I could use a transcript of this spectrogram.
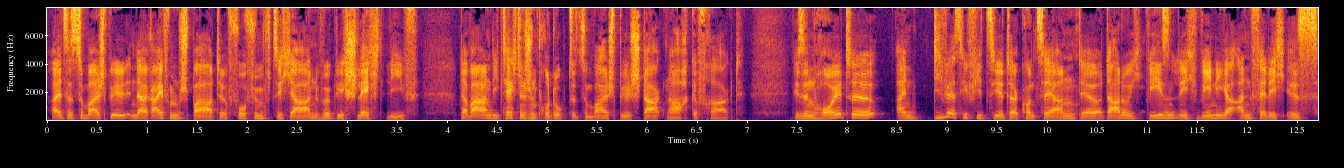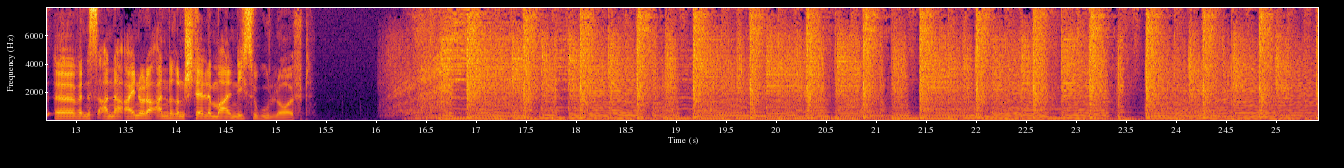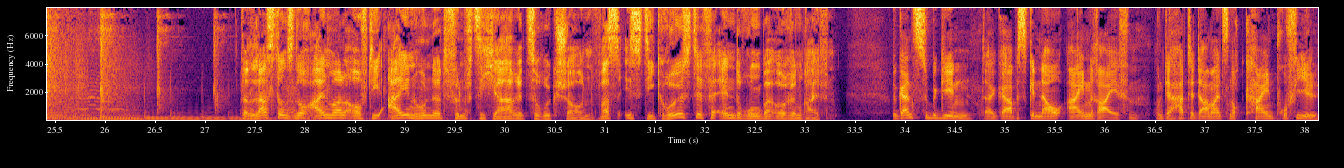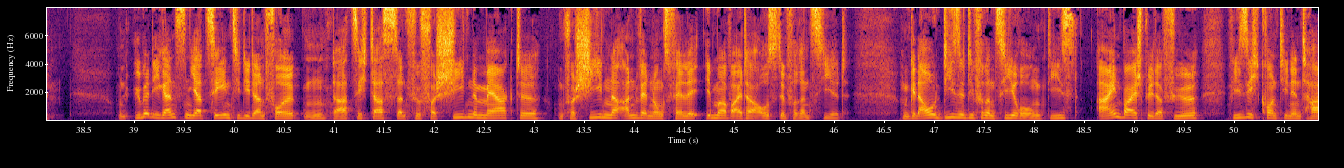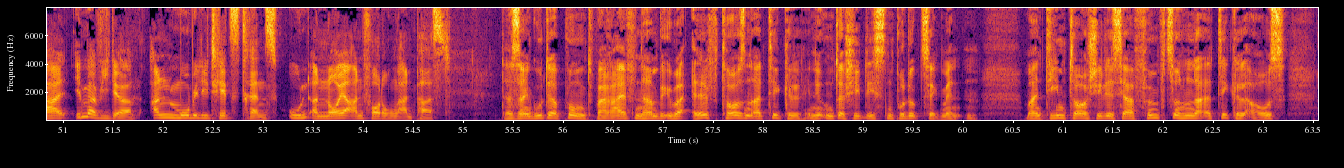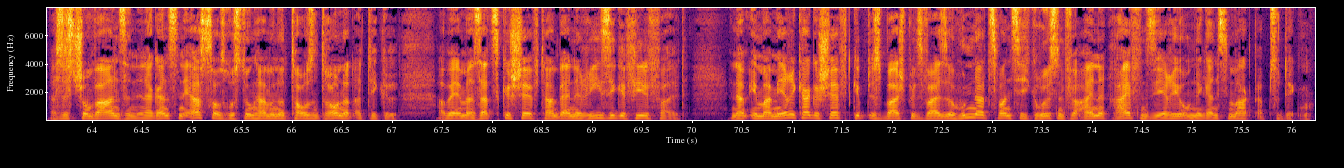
Als es zum Beispiel in der Reifensparte vor 50 Jahren wirklich schlecht lief, da waren die technischen Produkte zum Beispiel stark nachgefragt. Wir sind heute ein diversifizierter Konzern, der dadurch wesentlich weniger anfällig ist, äh, wenn es an der einen oder anderen Stelle mal nicht so gut läuft. Dann lasst uns noch einmal auf die 150 Jahre zurückschauen. Was ist die größte Veränderung bei euren Reifen? Ganz zu Beginn, da gab es genau einen Reifen und der hatte damals noch kein Profil. Und über die ganzen Jahrzehnte, die dann folgten, da hat sich das dann für verschiedene Märkte und verschiedene Anwendungsfälle immer weiter ausdifferenziert. Und genau diese Differenzierung, die ist ein Beispiel dafür, wie sich Continental immer wieder an Mobilitätstrends und an neue Anforderungen anpasst. Das ist ein guter Punkt. Bei Reifen haben wir über 11.000 Artikel in den unterschiedlichsten Produktsegmenten. Mein Team tauscht jedes Jahr 1500 Artikel aus. Das ist schon Wahnsinn. In der ganzen Erstausrüstung haben wir nur 1300 Artikel. Aber im Ersatzgeschäft haben wir eine riesige Vielfalt. Im Amerika-Geschäft gibt es beispielsweise 120 Größen für eine Reifenserie, um den ganzen Markt abzudecken.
